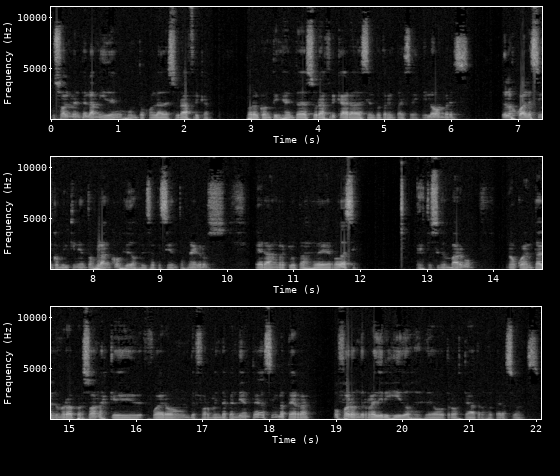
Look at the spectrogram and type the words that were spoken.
usualmente la miden junto con la de Sudáfrica, pero el contingente de Sudáfrica era de 136.000 hombres, de los cuales 5.500 blancos y 2.700 negros eran reclutas de Rhodesia. Esto, sin embargo, no cuenta el número de personas que fueron de forma independiente hacia Inglaterra o fueron redirigidos desde otros teatros de operaciones.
